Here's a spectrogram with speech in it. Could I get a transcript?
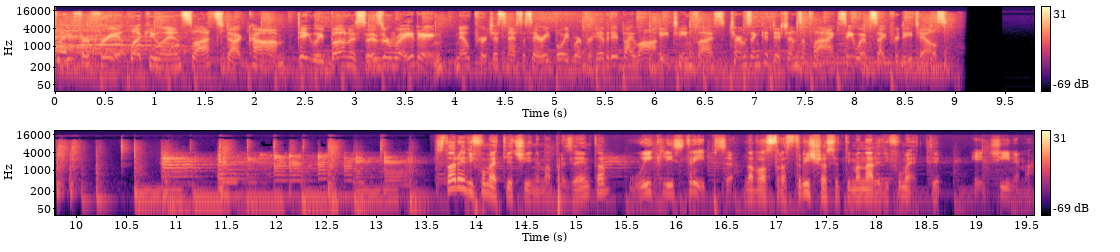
Play for free at LuckyLandSlots.com. Daily bonuses are waiting. No purchase necessary. Void where prohibited by law. 18 plus. Terms and conditions apply. See website for details. Storie di fumetti e cinema presenta Weekly Strips, la vostra striscia settimanale di fumetti e cinema.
